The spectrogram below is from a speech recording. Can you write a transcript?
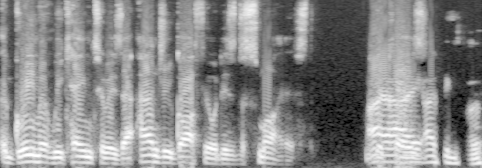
agreement we came to is that Andrew Garfield is the smartest I, because I, I think so. I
